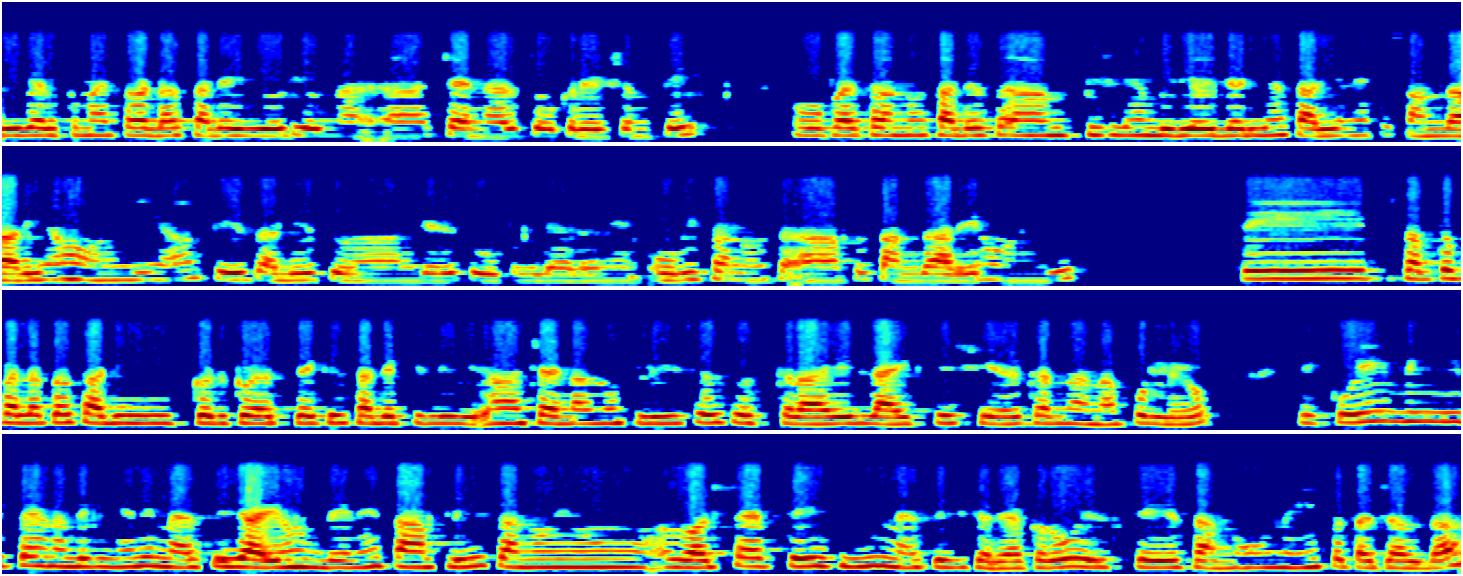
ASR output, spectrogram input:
ਜੀ ਵੈਲਕਮ ਹੈ ਤੁਹਾਡਾ ਸਾਡੇ YouTube ਚੈਨਲ ਸੋ ਕ੍ਰੀਏਸ਼ਨ ਤੇ। ਉਹ ਪਰ ਤੁਹਾਨੂੰ ਸਾਡੇ ਪਿਛਲੀਆਂ ਵੀਡੀਓ ਜਿਹੜੀਆਂ ਸਾਰੀਆਂ ਨੇ ਪਸੰਦ ਆ ਰਹੀਆਂ ਹੋਣਗੀਆਂ ਤੇ ਸਾਡੇ ਜਿਹੜੇ ਸੂਟ ਵਗੈਰਾ ਨੇ, ਉਹ ਵੀ ਤੁਹਾਨੂੰ ਪਸੰਦ ਆ ਰਹੇ ਹੋਣਗੇ। ਤੇ ਸਭ ਤੋਂ ਪਹਿਲਾਂ ਤਾਂ ਸਾਡੀ ਇੱਕ ਰਿਕੁਐਸਟ ਹੈ ਕਿ ਸਾਡੇ ਚੈਨਲ ਨੂੰ ਪਲੀਜ਼ ਸਬਸਕ੍ਰਾਈਬ ਲਾਈਕ ਤੇ ਸ਼ੇਅਰ ਕਰਨਾ ਨਾ ਭੁੱਲਿਓ। ਤੇ ਕੋਈ ਵੀ ਭੈਣਾਂ ਦੇ ਕਈਆਂ ਦੇ ਮੈਸੇਜ ਆਏ ਹੁੰਦੇ ਨੇ, ਤਾਂ ਪਲੀਜ਼ ਸਾਨੂੰ WhatsApp ਤੇ ਹੀ ਮੈਸੇਜ ਕਰਿਆ ਕਰੋ, ਇਸ ਤੇ ਸਾਨੂੰ ਨਹੀਂ ਪਤਾ ਚੱਲਦਾ।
